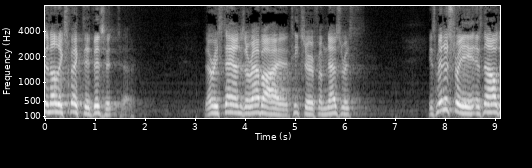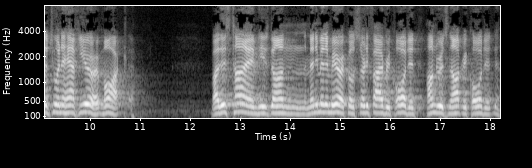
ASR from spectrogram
an unexpected visit. There he stands, a rabbi, a teacher from Nazareth. His ministry is now the two and a half year mark. By this time, he's done many, many miracles, 35 recorded, hundreds not recorded.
